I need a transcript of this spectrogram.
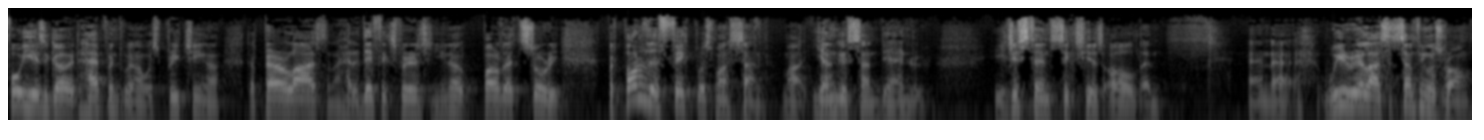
four years ago, it happened when I was preaching. I got paralyzed and I had a death experience, and you know part of that story. But part of the effect was my son, my youngest son, DeAndrew. He just turned six years old, and and uh, we realized that something was wrong.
